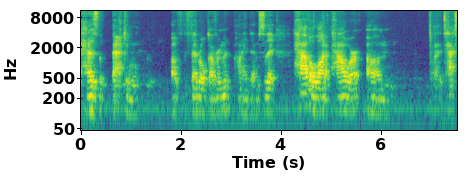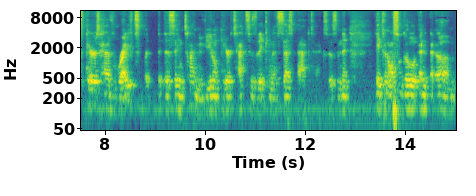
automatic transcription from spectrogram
has the backing of the federal government behind them. So they have a lot of power. Um, uh, taxpayers have rights, but at the same time, if you don't pay your taxes, they can assess back taxes, and then they can also go and um,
